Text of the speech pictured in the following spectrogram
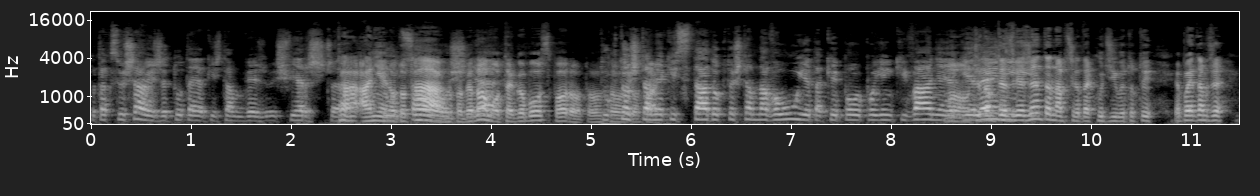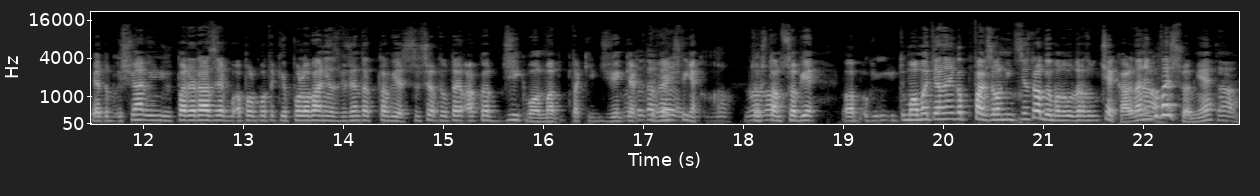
to tak słyszałeś, że tutaj jakieś tam, wiesz, świerszcze. Ta, a nie, no to tak, no to nie? wiadomo, tego było sporo. To, Tu to, ktoś to tam, tak. jakieś stado, ktoś tam nawołuje, takie po, pojękiwania, No, jak czy tam te zwierzęta na przykład tak chodziły, to ty, ja pamiętam, że ja to śmiałem parę razy, jak a propos takiego polowania zwierzęta, to tam wiesz, słyszę tutaj akurat dzik, bo on ma taki dźwięk jak, No to jak takie- świnia. No, no, Ktoś no, tam sobie, moment ja na niego fakt, że on nic nie zrobił, bo on od razu ucieka, ale na Tak. niego weszłem, nie? tak,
